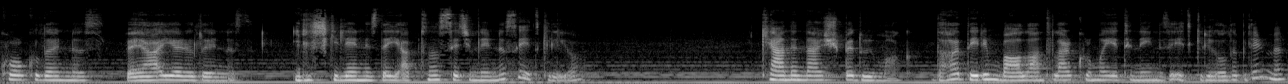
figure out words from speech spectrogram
korkularınız veya yaralarınız ilişkilerinizde yaptığınız seçimleri nasıl etkiliyor? Kendinden şüphe duymak, daha derin bağlantılar kurma yeteneğinizi etkiliyor olabilir mi?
